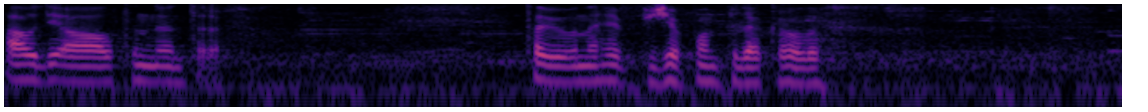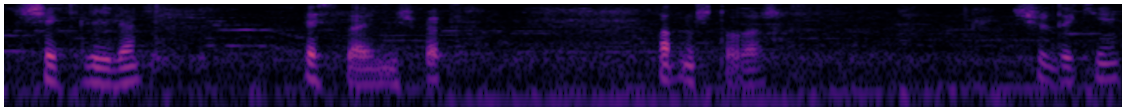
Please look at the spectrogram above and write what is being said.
Audi A6'nın ön tarafı. Tabii bunlar hep Japon plakalı şekliyle. Esra'ymış bak. 60 dolar. Şuradaki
